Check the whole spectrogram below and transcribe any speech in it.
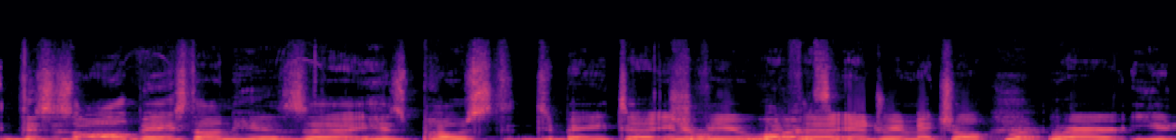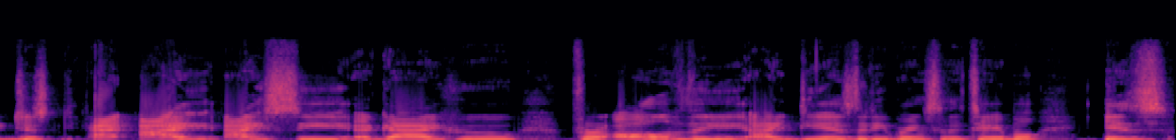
this is all based on his uh, his post debate uh, interview What with uh, Andrea Mitchell, Right. where you just I, I I see a guy who, for all of the ideas that he brings to the table, is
